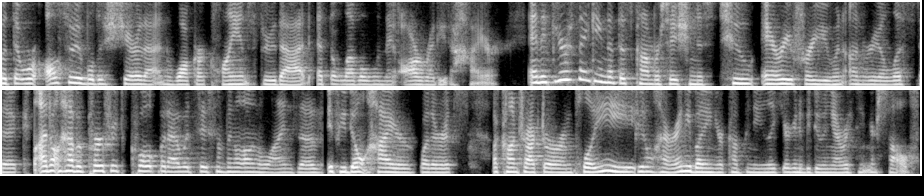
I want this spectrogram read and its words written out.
but that we're also able to share that and walk our clients through that at the level when they are ready to hire. And if you're thinking that this conversation is too airy for you and unrealistic, I don't have a perfect quote, but I would say something along the lines of if you don't hire, whether it's a contractor or employee, if you don't hire anybody in your company, like you're going to be doing everything yourself.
